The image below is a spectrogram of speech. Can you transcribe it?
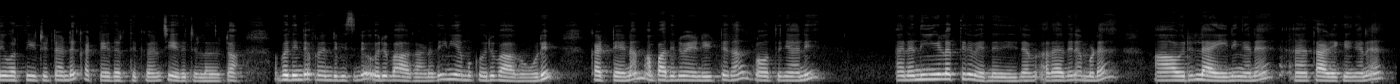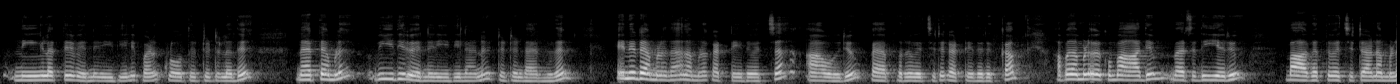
നിവർത്തിയിട്ടിട്ടാണ് കട്ട് ചെയ്തെടുത്തിക്കുകയാണ് ചെയ്തിട്ടുള്ളത് കേട്ടോ അപ്പോൾ ഇതിന്റെ ഫ്രണ്ട് പീസിന്റെ ഒരു ഭാഗമാണിത് ഇനി നമുക്ക് ഒരു ഭാഗം കൂടി കട്ട് ചെയ്യണം. അപ്പോൾ അതിന് വേണ്ടിയിട്ട് ഇതാ ക്ലോത്ത് ഞാൻ അങ്ങനെ നീളത്തിൽ വരുന്ന രീതിയിൽ അതായത് നമ്മുടെ ആ ഒരു ലൈൻ ഇങ്ങനെ താഴേക്ക് ഇങ്ങനെ നീളത്തിൽ വരുന്ന രീതിയിൽ ഇപ്പോൾ ക്ലോത്ത് ഇട്ടിട്ടുള്ളത്. നേരത്തെ നമ്മൾ വീതിയിൽ വരുന്ന രീതിയിലാണ് ഇട്ടിട്ടുണ്ടായിരുന്നത്. എന്നിട്ട് നമ്മളിതാ നമ്മൾ കട്ട് ചെയ്ത് വെച്ച ആ ഒരു പേപ്പർ വെച്ചിട്ട് കട്ട് ചെയ്തെടുക്കാം. അപ്പോൾ നമ്മൾ വെക്കുമ്പോൾ ആദ്യം വരച്ചത് ഈ ഒരു ഭാഗത്ത് വെച്ചിട്ടാണ് നമ്മൾ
